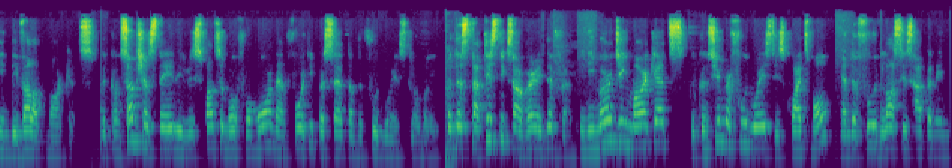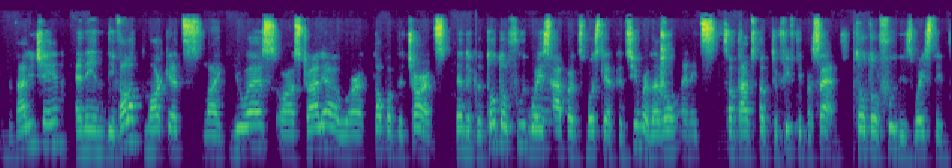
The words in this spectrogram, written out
in developed markets. The consumption state is responsible for more than 40% of the food waste globally. But the statistics are very different. In emerging markets, the consumer food waste is quite small, and the food losses happen in the value chain. And in developed markets like US or Australia, who are top of the charts, then the, the total food waste happens mostly at consumer level, and it's sometimes up to 50%. Total food is wasted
